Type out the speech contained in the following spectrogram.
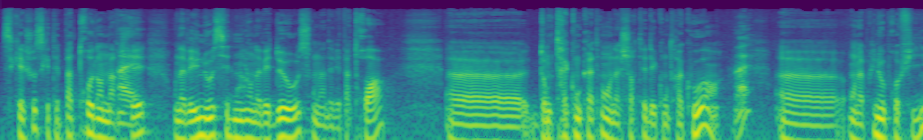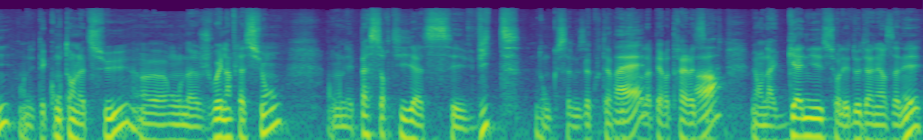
C'est quelque chose qui n'était pas trop dans le marché. On avait une hausse et demie, on avait deux hausses, on n'en avait pas trois. Euh, donc très concrètement, on a shorté des contrats courts. Euh, on a pris nos profits. On était content là-dessus. Euh, on a joué l'inflation. On n'est pas sorti assez vite, donc ça nous a coûté un peu sur la période très récente. Ah. Mais on a gagné sur les deux dernières années.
